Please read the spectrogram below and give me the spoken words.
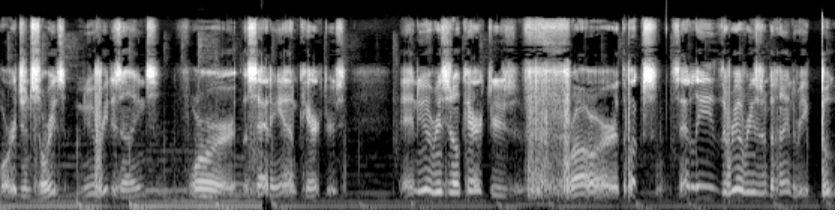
origin stories, new redesigns for the SatAM characters, and new original characters for the books. Sadly, the real reason behind the reboot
